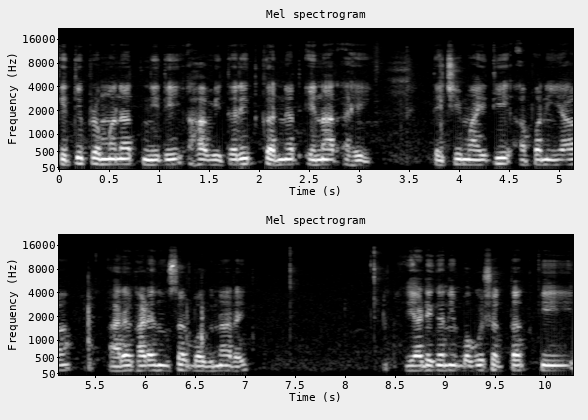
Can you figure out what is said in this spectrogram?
किती प्रमाणात निधी हा वितरित करण्यात येणार आहे त्याची माहिती आपण या आराखड्यानुसार बघणार आहे या ठिकाणी बघू शकतात की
